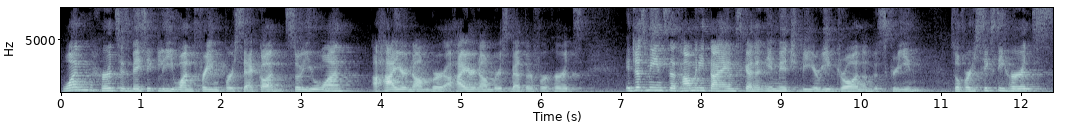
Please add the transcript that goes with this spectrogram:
One Hertz is basically one frame per second. So you want a higher number. A higher number is better for Hertz. It just means that how many times can an image be redrawn on the screen. So for 60 Hertz,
